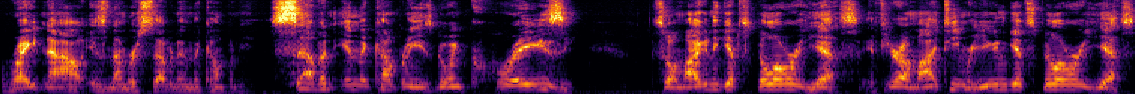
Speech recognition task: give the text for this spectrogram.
right now is number seven in the company. Seven in the company. He's going crazy. So, am I going to get spillover? Yes. If you're on my team, are you going to get spillover? Yes.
